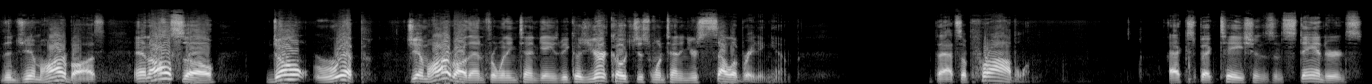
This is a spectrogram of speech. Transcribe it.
than Jim Harbaugh's. And also, don't rip Jim Harbaugh then for winning 10 games because your coach just won 10 and you're celebrating him. That's a problem. Expectations and standards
